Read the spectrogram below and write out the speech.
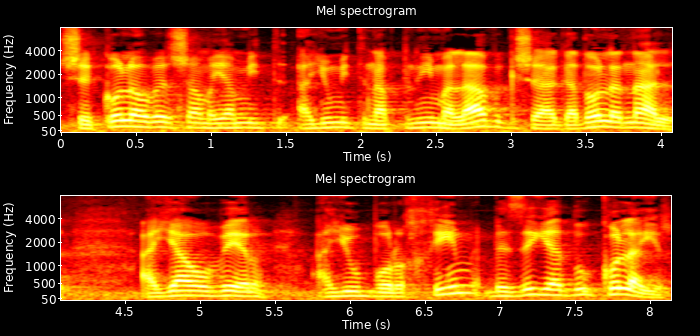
שכל העובר שם היה מת, היו מתנפלים עליו וכשהגדול הנ"ל היה עובר היו בורחים בזה ידעו כל העיר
